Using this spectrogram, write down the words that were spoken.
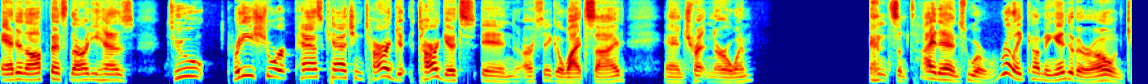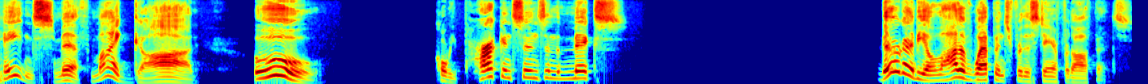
and an offense that already has two pretty short pass catching target, targets in Arcega Whiteside and Trenton Irwin, and some tight ends who are really coming into their own. Kaden Smith, my God. Ooh. Colby Parkinson's in the mix. There are going to be a lot of weapons for the Stanford offense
